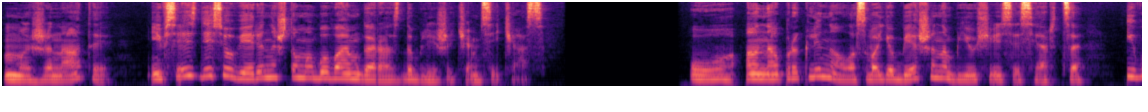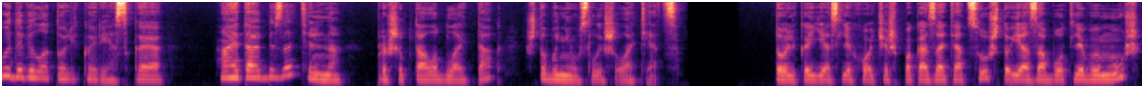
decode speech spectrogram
Мы женаты, и все здесь уверены, что мы бываем гораздо ближе, чем сейчас. О, она проклинала свое бешено бьющееся сердце и выдавила только резкое «А это обязательно?» – прошептала Блай так, чтобы не услышал отец. Только если хочешь показать отцу, что я заботливый муж,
